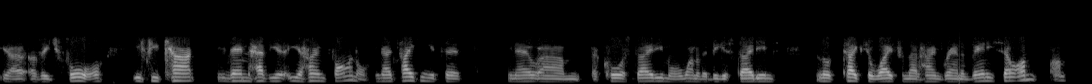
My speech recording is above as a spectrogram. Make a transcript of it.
you know, of each four if you can't then have your, your home final? You know, taking it to you know um, Accor Stadium or one of the biggest stadiums, look, takes away from that home ground advantage. So I'm I'm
